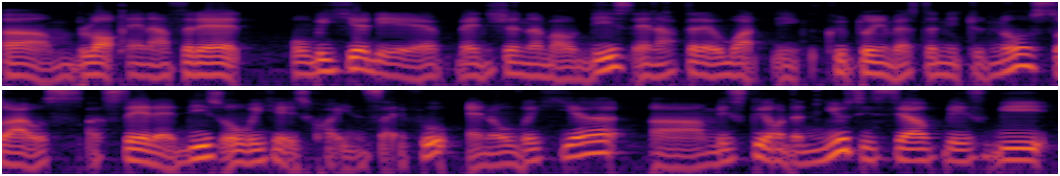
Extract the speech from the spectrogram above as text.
um blog and after that over here they have mentioned about this and after that what the crypto investor need to know. So i will say that this over here is quite insightful. And over here um basically on the news itself basically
